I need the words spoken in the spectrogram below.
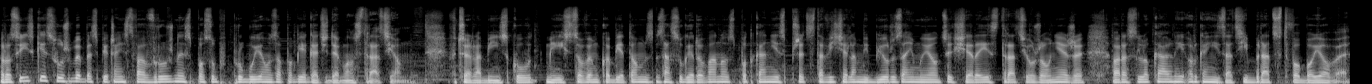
Rosyjskie służby bezpieczeństwa w różny sposób próbują zapobiegać demonstracjom. W Czelabińsku miejscowym kobietom zasugerowano spotkanie z przedstawicielami biur zajmujących się rejestracją żołnierzy oraz lokalnej organizacji Bractwo Bojowe.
